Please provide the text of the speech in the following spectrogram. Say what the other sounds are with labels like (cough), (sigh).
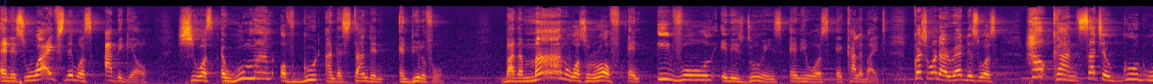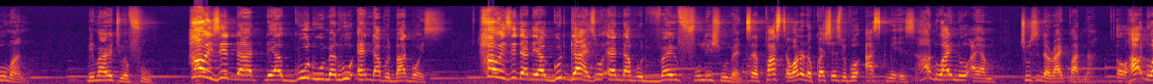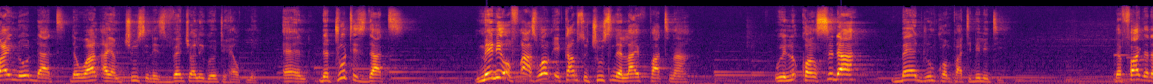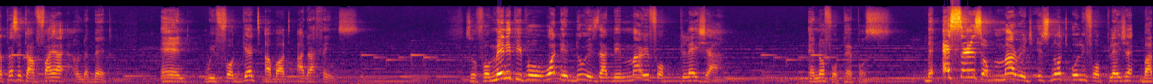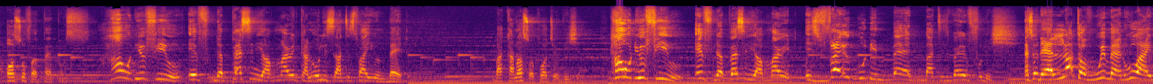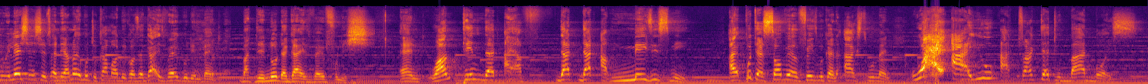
and his wife's name was Abigail. She was a woman of good understanding and beautiful. But the man was rough and evil in his doings, and he was a Calebite. Question when I read this was, how can such a good woman be married to a fool? How is it that there are good women who end up with bad boys? How is it that there are good guys who end up with very foolish women? As a pastor, one of the questions people ask me is, how do I know I am choosing the right partner? Or how do I know that the one I am choosing is eventually going to help me? And the truth is that many of us, when it comes to choosing a life partner, we look, consider bedroom compatibility. The fact that the person can fire on the bed. And we forget about other things. So, for many people, what they do is that they marry for pleasure and not for purpose. The essence of marriage is not only for pleasure but also for purpose. How would you feel if the person you have married can only satisfy you in bed but cannot support your vision? How would you feel if the person you have married is very good in bed but is very foolish? And so there are a lot of women who are in relationships and they are not able to come out because the guy is very good in bed, but they know the guy is very foolish. And one thing that I have that that amazes me. I put a survey on Facebook and asked women, why are you attracted to bad boys?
